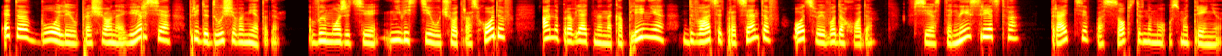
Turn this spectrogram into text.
Это более упрощенная версия предыдущего метода. Вы можете не вести учет расходов, а направлять на накопление 20% от своего дохода. Все остальные средства тратьте по собственному усмотрению.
